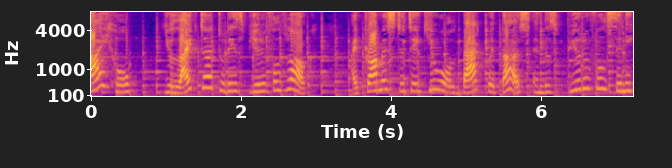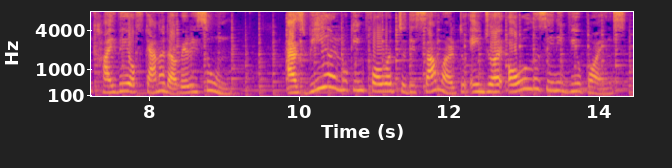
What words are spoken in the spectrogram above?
I hope you liked our today's beautiful vlog. I promise to take you all back with us in this beautiful scenic highway of Canada very soon as we are looking forward to this summer to enjoy all the scenic viewpoints.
